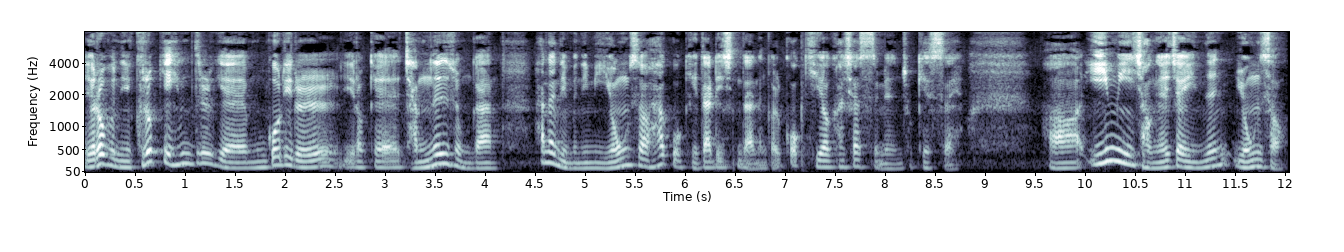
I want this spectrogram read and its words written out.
여러분이 그렇게 힘들게 문고리를 이렇게 잡는 순간 하나님은 이미 용서하고 기다리신다는 걸 꼭 기억하셨으면 좋겠어요. 어, 이미 정해져 있는 용서.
